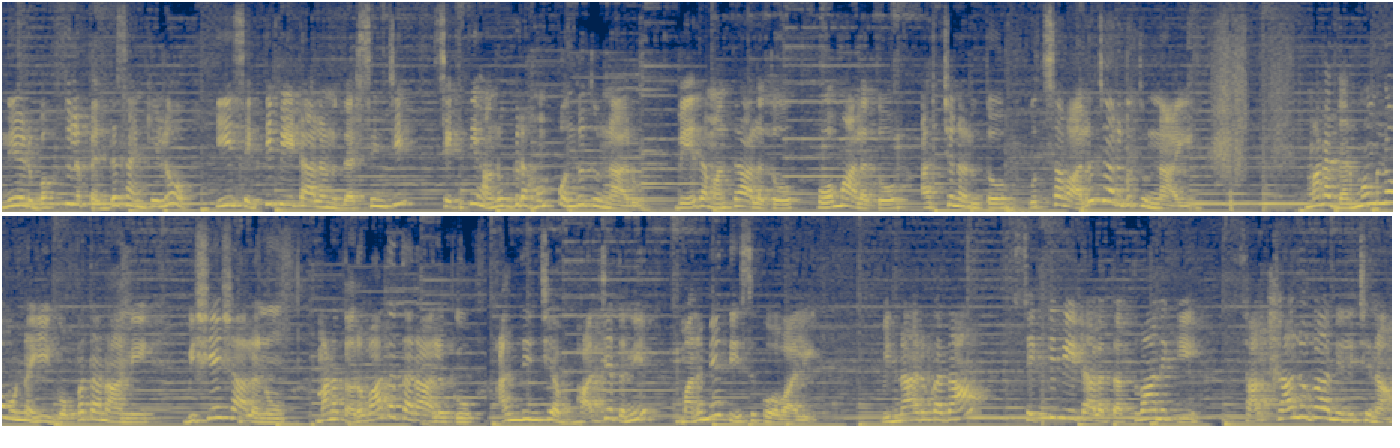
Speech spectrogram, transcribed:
నేడు భక్తుల పెద్ద సంఖ్యలో ఈ శక్తి పీఠాలను దర్శించి శక్తి అనుగ్రహం పొందుతున్నారు. వేద మంత్రాలతో హోమాలతో అర్చనలతో ఉత్సవాలు జరుగుతున్నాయి. మన ధర్మంలో ఉన్న ఈ గొప్పతనాన్ని విశేషాలను మన తరువాత తరాలకు అందించే బాధ్యతని మనమే తీసుకోవాలి. విన్నారు కదా? శక్తిపీఠాల తత్వానికి సాక్ష్యాలుగా నిలిచిన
